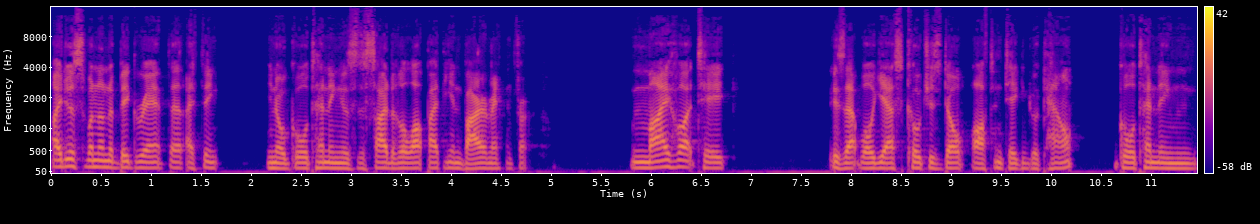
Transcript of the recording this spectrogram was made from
I just went on a big rant that I think you know goaltending is decided a lot by the environment in front. My hot take is that well, yes, coaches don't often take into account goaltending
